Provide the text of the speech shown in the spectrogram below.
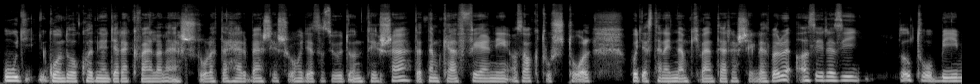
úgy gondolkodni a gyerekvállalásról, a teherbeesésről, hogy ez az ő döntése, tehát nem kell félni az aktustól, hogy aztán egy nem kívánt terhesség lesz belőle, azért ez így az utóbbi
